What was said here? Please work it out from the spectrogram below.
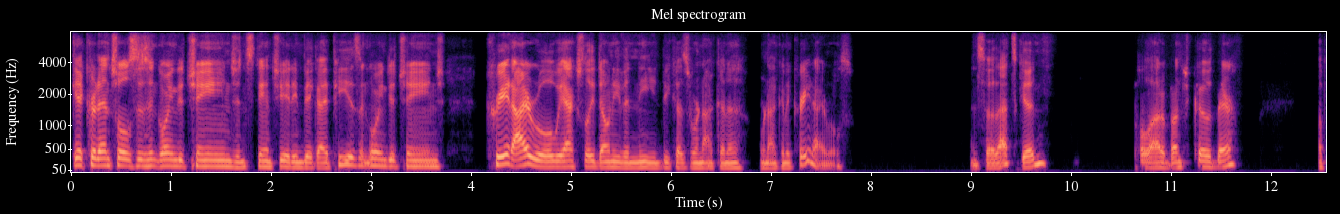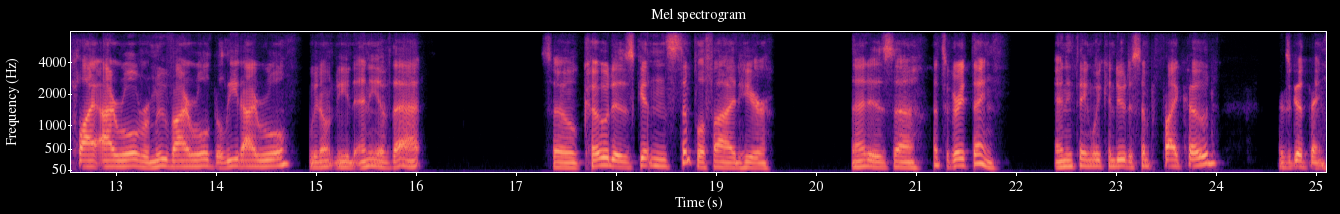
get credentials isn't going to change. Instantiating Big IP isn't going to change. Create iRule we actually don't even need because we're not gonna we're not gonna create iRules. And so that's good. Pull out a bunch of code there apply iRule, remove iRule, delete iRule. We don't need any of that. So code is getting simplified here. That is uh, that's a great thing. Anything we can do to simplify code is a good thing.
